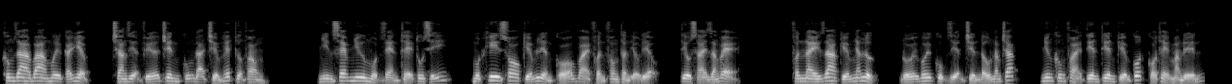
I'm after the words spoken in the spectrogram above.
Không ra 30 cái hiệp, trang diện phía trên cũng đã chiếm hết thượng phong. Nhìn xem như một rèn thể tu sĩ, một khi so kiếm liền có vài phần phong thần điệu điệu, tiêu sái dáng vẻ. Phần này ra kiếm nhãn lực, đối với cục diện chiến đấu nắm chắc, nhưng không phải tiên tiên kiếm cốt có thể mang đến.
